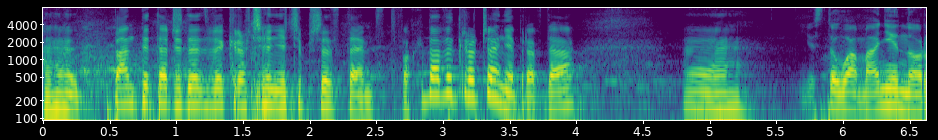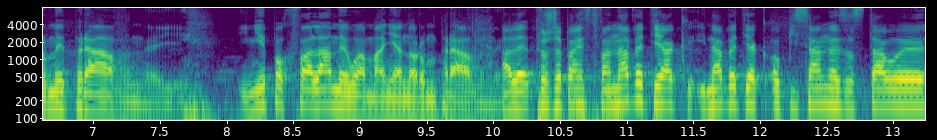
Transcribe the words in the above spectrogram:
Pan pyta, czy to jest wykroczenie, czy przestępstwo. Chyba wykroczenie, prawda? E, Jest to łamanie normy prawnej. I nie pochwalamy łamania norm prawnych. Ale proszę Państwa, nawet jak, nawet jak opisane zostały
